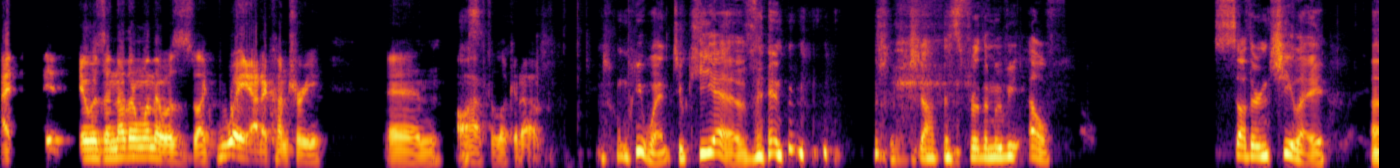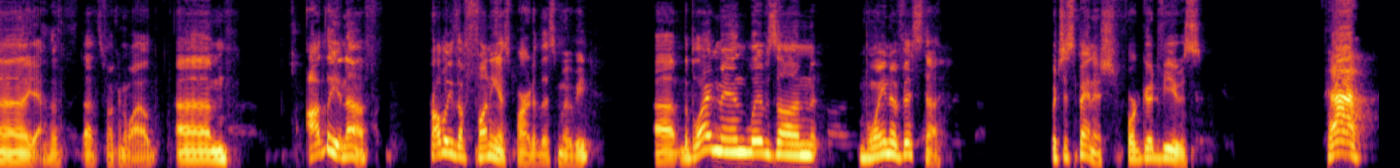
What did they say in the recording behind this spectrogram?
I it, it was another one that was like way out of country, and I'll have to look it up. We went to Kiev and shot this for the movie Elf. Southern Chile. Uh, yeah, that's, that's fucking wild. Um, oddly enough, probably the funniest part of this movie. Uh, the blind man lives on Buena Vista, which is Spanish for good views. Ah,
